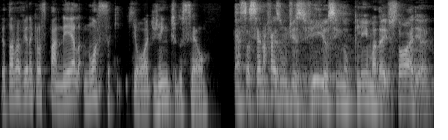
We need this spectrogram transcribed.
eu tava vendo aquelas panelas. Nossa, que, que ódio, gente do céu. Essa cena faz um desvio, assim, no clima da história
